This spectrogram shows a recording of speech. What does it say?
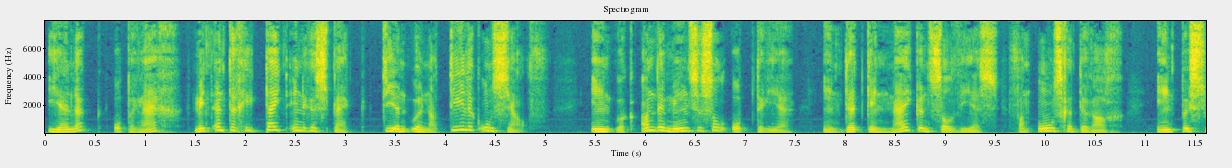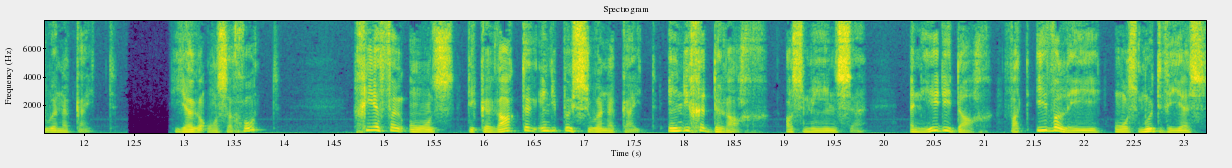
eerlik, opreg, met integriteit en respek teenoor natuurlik onsself en ook ander mense sal optree en dit kenmerkend sal wees van ons gedrag en persoonlikheid. Here ons God, gee vir ons die karakter en die persoonlikheid en die gedrag as mense in hierdie dag wat U wil hê ons moet wees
